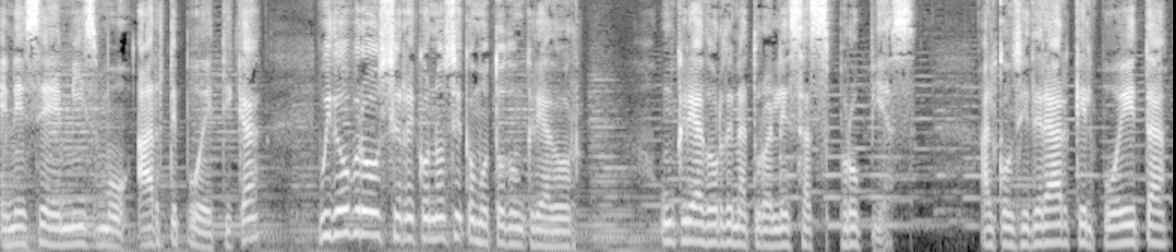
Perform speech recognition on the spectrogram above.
En ese mismo arte poética, Huidobro se reconoce como todo un creador, un creador de naturalezas propias, al considerar que el poeta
